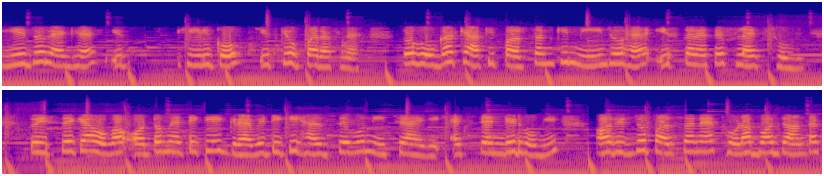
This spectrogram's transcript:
ये जो लेग है, इस हील को इसके ऊपर रखना है। तो होगा क्या कि पर्सन की नी जो है, इस तरह से फ्लेक्स होगी। तो इससे क्या होगा ऑटोमेटिकली ग्रेविटी की हेल्प से वो नीचे आएगी एक्सटेंडेड होगी। और जो पर्सन है, थोड़ा बहुत जहाँ तक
